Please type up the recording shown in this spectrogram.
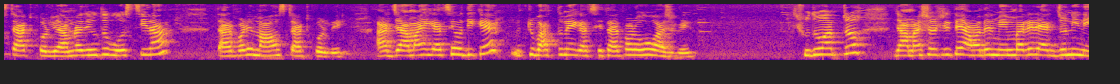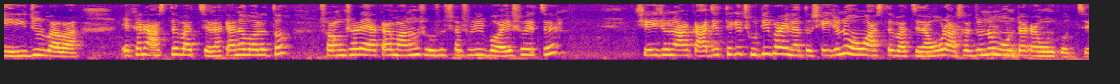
স্টার্ট করবে, আমরা যেহেতু বসছি না, তারপরে মাও স্টার্ট করবে। আর জামাই গেছে ওদিকে, একটু বাথরুমে গেছে, তারপর ও আসবে। শুধুমাত্র জামাই ষষ্ঠীতে আমাদের মেম্বারের একজনই নেই, রিজুর বাবা। এখানে আসতে পারছে না, কেন বলো তো? সংসারে একা মানুষ, শ্বশুর শাশুড়ির বয়স হয়েছে। সেই জন্য আর কাজের থেকে ছুটি পায় না, তো সেই জন্য ও আসতে পারছে না। ওর আসার জন্য মনটা কেমন করছে?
